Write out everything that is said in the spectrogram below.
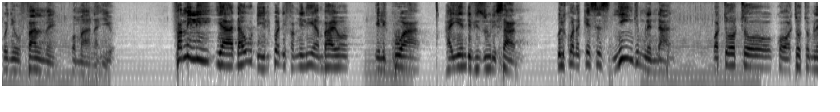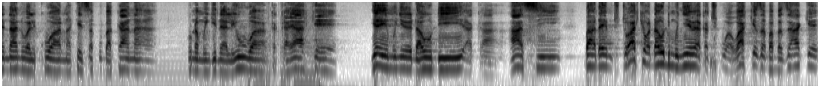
kwenye ufalme kwa maana hiyo. Famili ya Daudi ilikuwa ni familia ambayo ilikuwa haiendi vizuri sana. Kulikuwa na cases nyingi mle ndani, watoto kwa watoto mle ndani walikuwa na kesi ya kubakana. Kuna mwingine aliua kaka yake, yeye mwenyewe Daudi akaasi. Baadaye mtoto wake wa Daudi mwenyewe akachukua wake za baba zake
